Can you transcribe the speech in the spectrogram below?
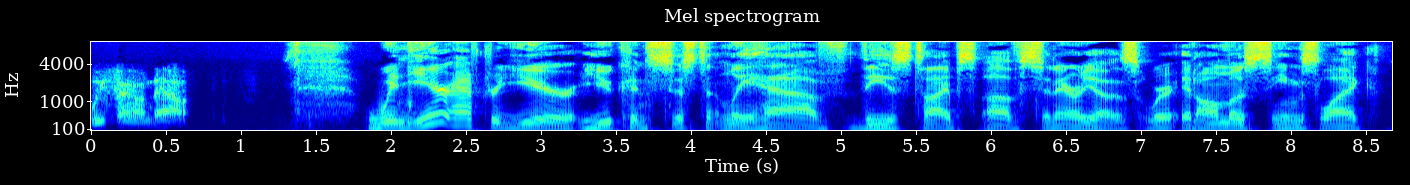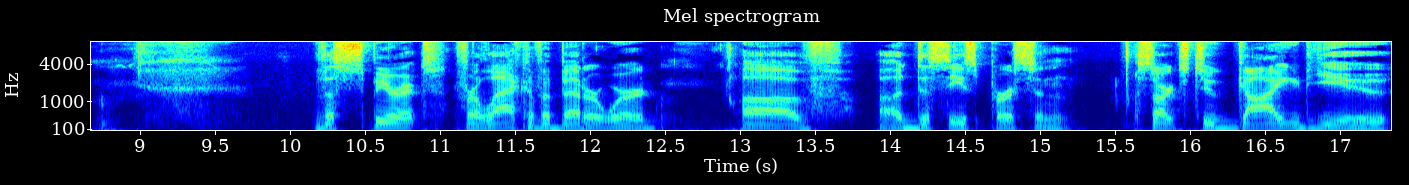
We found out. When year after year you consistently have these types of scenarios where it almost seems like the spirit, for lack of a better word, of a deceased person starts to guide you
